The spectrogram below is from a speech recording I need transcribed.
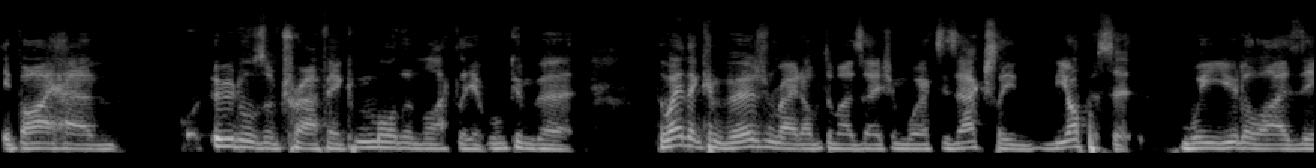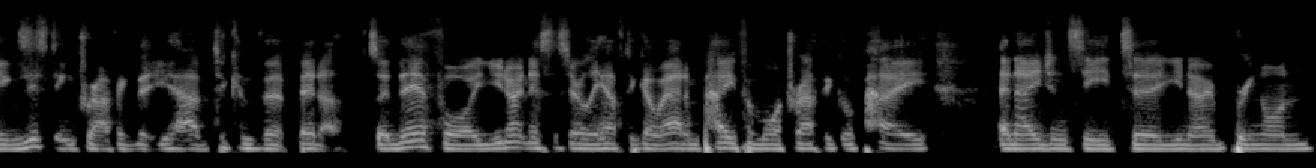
if I have oodles of traffic, more than likely it will convert. The way that conversion rate optimization works is actually the opposite. We utilize the existing traffic that you have to convert better. So, therefore, you don't necessarily have to go out and pay for more traffic or pay an agency to you know bring on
